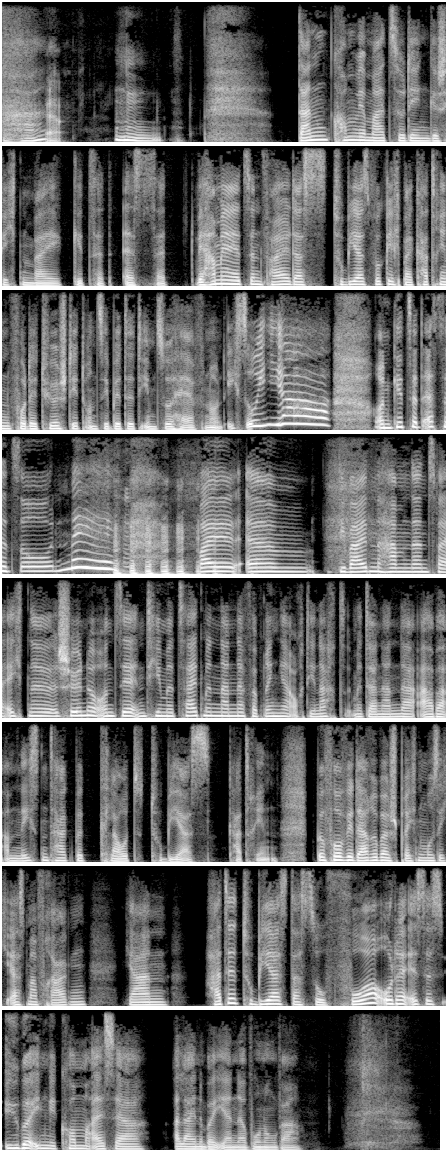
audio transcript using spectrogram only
Aha. Ja. Hm. Dann kommen wir mal zu den Geschichten bei GZSZ. Wir haben ja jetzt den Fall, dass Tobias wirklich bei Katrin vor der Tür steht und sie bittet, ihm zu helfen. Und ich so, ja! Und GZS sitzt so, nee! Weil ähm, die beiden haben dann zwar echt eine schöne und sehr intime Zeit miteinander, verbringen ja auch die Nacht miteinander, aber am nächsten Tag beklaut Tobias Katrin. Bevor wir darüber sprechen, muss ich erstmal fragen, Jan, hatte Tobias das so vor oder ist es über ihn gekommen, als er alleine bei ihr in der Wohnung war?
